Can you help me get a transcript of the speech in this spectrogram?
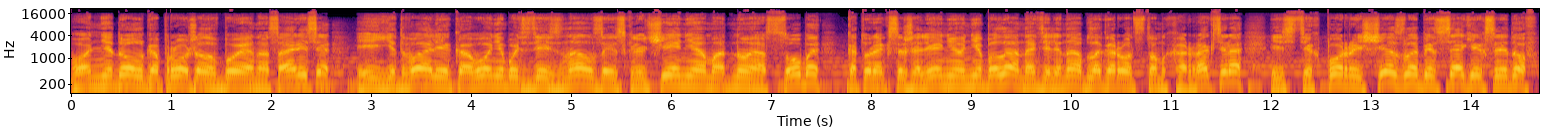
Он недолго прожил в Буэнос-Айресе и едва ли кого-нибудь здесь знал за исключением одной особы, которая, к сожалению, не была наделена благородством характера и с тех пор исчезла без всяких следов.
